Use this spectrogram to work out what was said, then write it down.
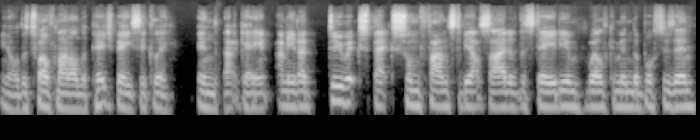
you know, the 12th man on the pitch basically in that game. I mean, I do expect some fans to be outside of the stadium welcoming the buses in.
